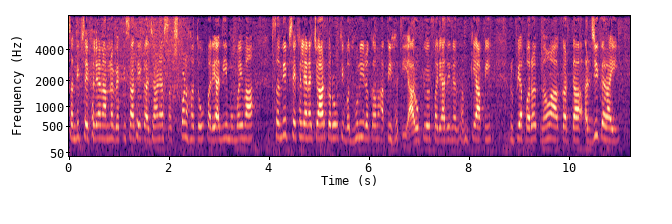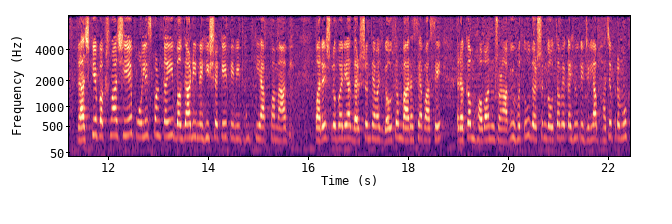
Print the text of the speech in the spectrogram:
સંદીપ સેખલિયા નામના વ્યક્તિ સાથે એક અજાણ્યા શખ્સ પણ હતો. ફરિયાદીએ મુંબઈમાં સંદીપ સેખલિયાને ચાર કરોડથી વધુની રકમ આપી હતી. આરોપીઓએ ફરિયાદીને ધમકી આપી, રૂપિયા પરત ન કરતા અરજી કરાઈ. રાજકીય પક્ષમાં છીએ, પોલીસ પણ કંઈ બગાડી નહીં શકે તેવી ધમકી આપવામાં આવી. પરેશ ડોબરિયા દર્શન તેમજ ગૌતમ બારસિયા પાસે રકમ હોવાનું જણાવ્યું હતું. દર્શન ગૌતમે કહ્યું કે જિલ્લા ભાજપ પ્રમુખ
